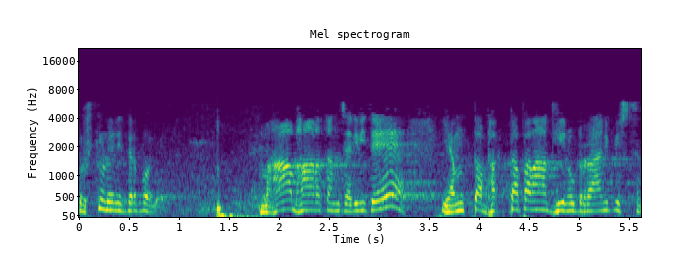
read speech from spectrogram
కృష్ణుడు నిద్రపోలేదు. మహాభారతం చదివితే ఎంత భక్తపరాధీనుడు రానిపిస్తుంది.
